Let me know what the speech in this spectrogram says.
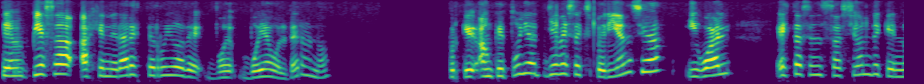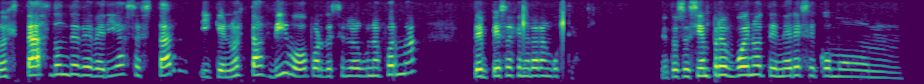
te empieza a generar este ruido de ¿voy, a volver o no? Porque aunque tú ya lleves experiencia, igual esta sensación de que no estás donde deberías estar y que no estás vivo, por decirlo de alguna forma, te empieza a generar angustia. Entonces siempre es bueno tener ese como... Mm,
